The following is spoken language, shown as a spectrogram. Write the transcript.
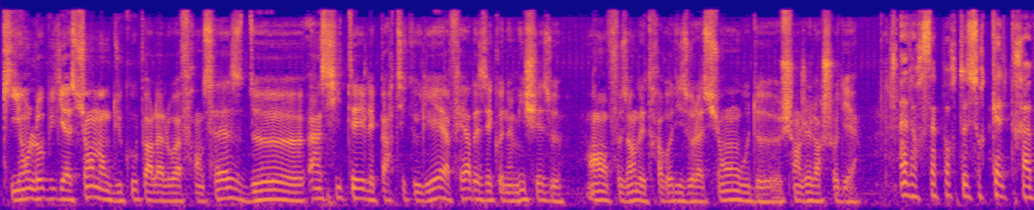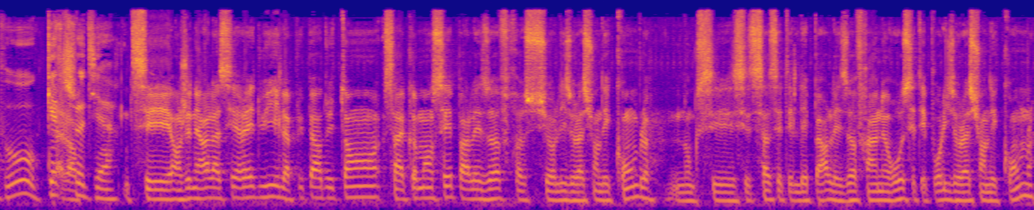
qui ont l'obligation, donc du coup par la loi française, de euh, inciter les particuliers à faire des économies chez eux en faisant des travaux d'isolation ou de changer leur chaudière. Alors, ça porte sur quels travaux, quelle chaudière C'est en général assez réduit. La plupart du temps, ça a commencé par les offres sur l'isolation des combles. Donc, c'est ça, c'était le départ. Les offres à 1 euro, c'était pour l'isolation des combles.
